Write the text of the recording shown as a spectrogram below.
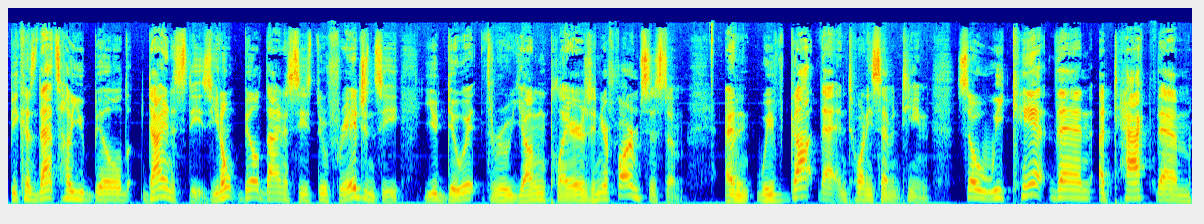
because that's how you build dynasties. You don't build dynasties through free agency, you do it through young players in your farm system. And we've got that in 2017. So we can't then attack them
